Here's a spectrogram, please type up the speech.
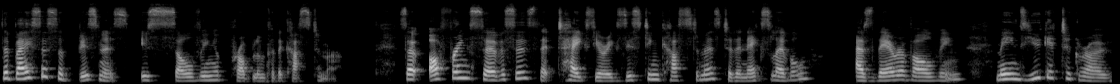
The basis of business is solving a problem for the customer. So offering services that takes your existing customers to the next level as they're evolving means you get to grow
